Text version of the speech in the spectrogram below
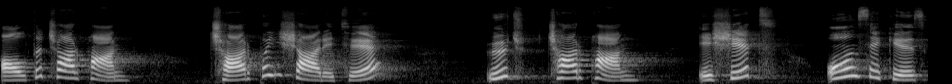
6 çarpan, çarpı işareti, 3 çarpan eşit 18.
